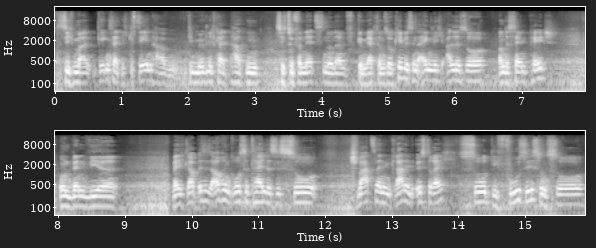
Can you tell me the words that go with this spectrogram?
sich mal gegenseitig gesehen haben, die Möglichkeit hatten, sich zu vernetzen und dann gemerkt haben, so, okay, wir sind eigentlich alle so on the same page. Und wenn wir, weil ich glaube, das ist auch ein großer Teil, dass es so schwarz sein, gerade in Österreich, so diffus ist und so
